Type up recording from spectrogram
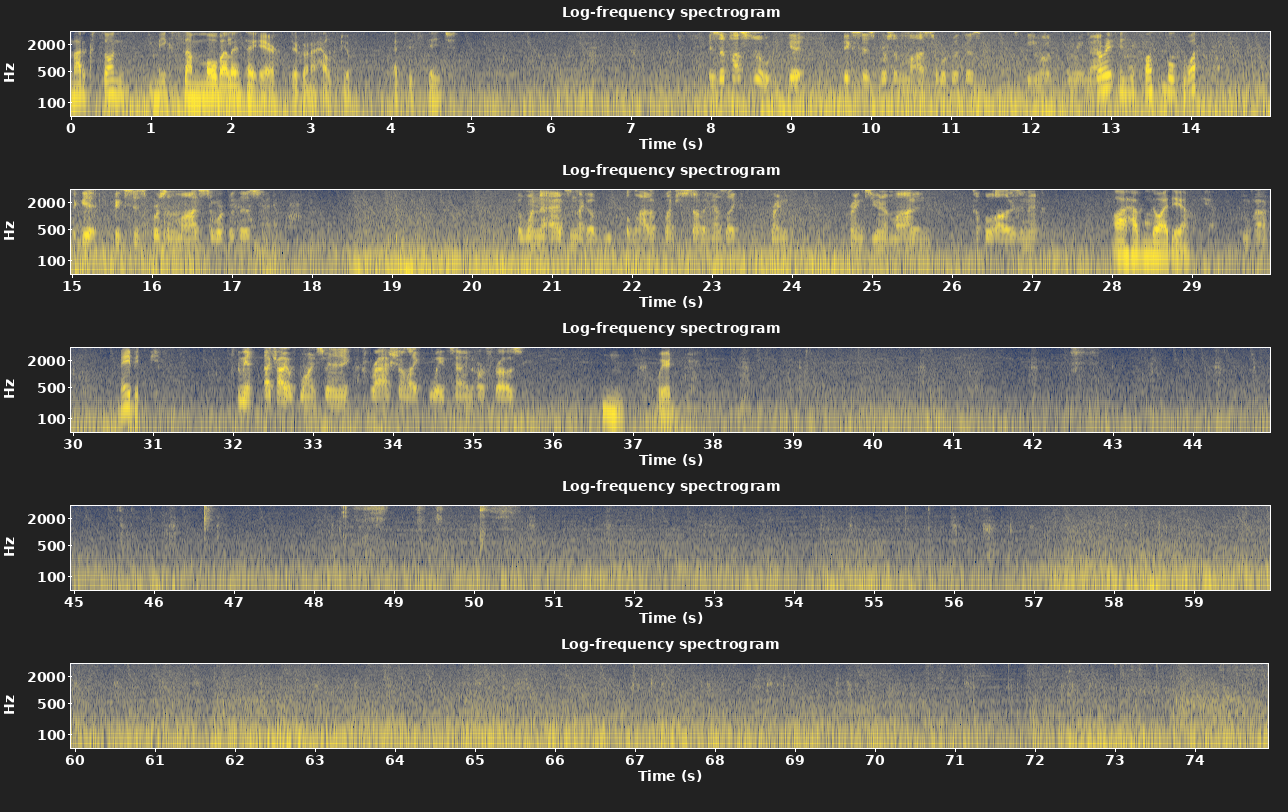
Markson, make some mobile anti-air. They're gonna help you at this stage. Is it possible to get fixes for some mods to work with this mode? Sorry, is it possible to what? To get fixes for some mods to work with this? The one that adds in like a, a lot of bunch of stuff. It has like Frank, Frank's unit mod and a couple others in it. I have no idea. Okay. Maybe. I mean, I tried it once, then it crashed on like wave 10 or froze. Hmm. Weird.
